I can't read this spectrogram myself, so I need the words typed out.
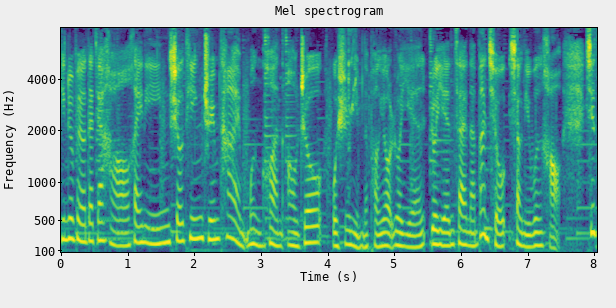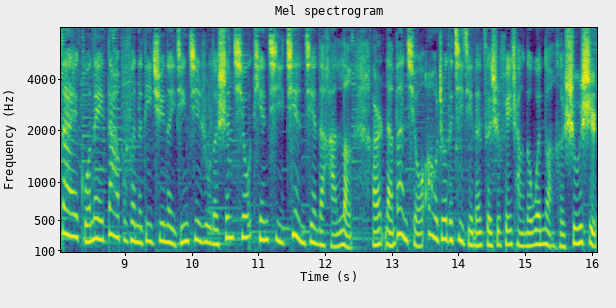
听众朋友，大家好，欢迎您收听 Dreamtime 梦幻澳洲，我是你们的朋友若言。若言在南半球向您问好。现在国内大部分的地区呢，已经进入了深秋，天气渐渐的寒冷，而南半球澳洲的季节呢，则是非常的温暖和舒适，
